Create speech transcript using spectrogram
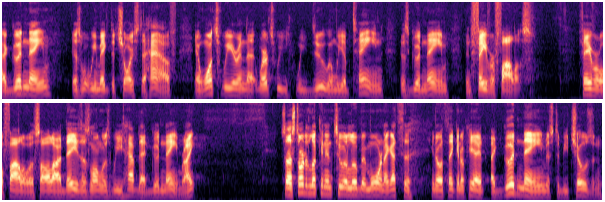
a good name is what we make the choice to have. And once we are in that, once we, we do and we obtain this good name, then favor follows. Favor will follow us all our days as long as we have that good name, right? So I started looking into it a little bit more, and I got to you know, thinking, okay, a, a good name is to be chosen.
